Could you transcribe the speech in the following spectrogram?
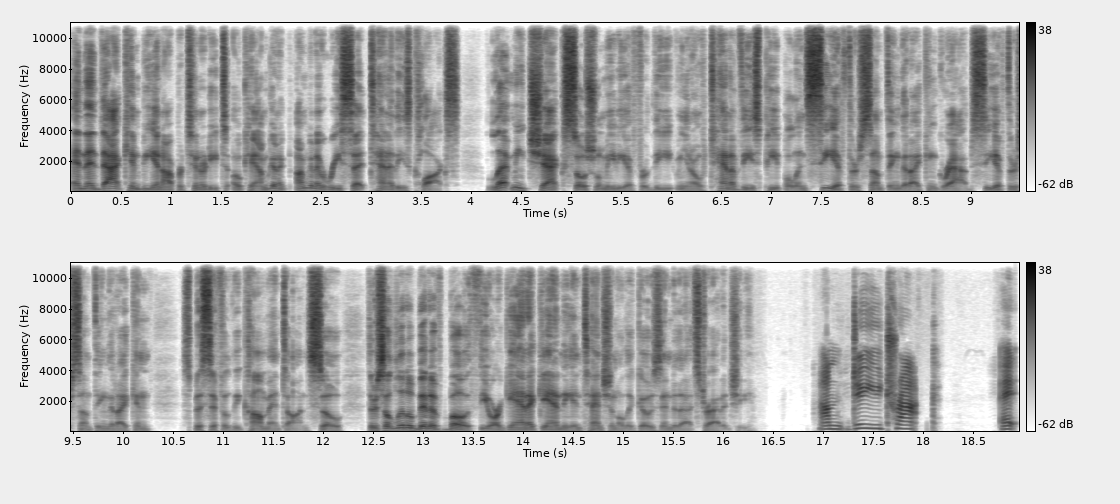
and then that can be an opportunity to okay, I'm going to I'm going to reset 10 of these clocks. Let me check social media for the, you know, 10 of these people and see if there's something that I can grab, see if there's something that I can specifically comment on. So there's a little bit of both the organic and the intentional that goes into that strategy. And do you track eh,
